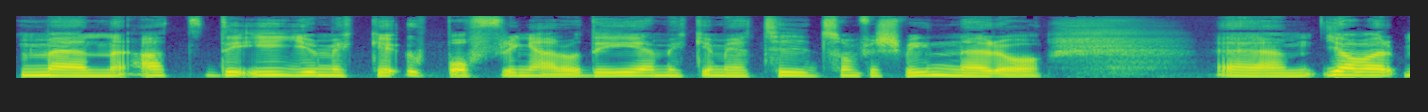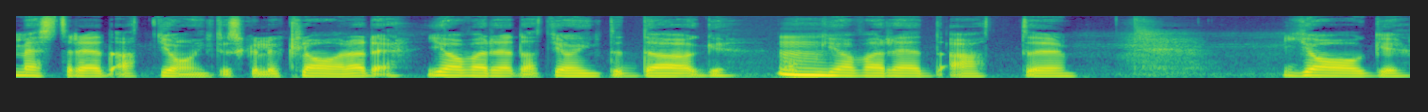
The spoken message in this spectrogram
men att det är ju mycket uppoffringar och det är mycket mer tid som försvinner. Och, ehm, jag var mest rädd att jag inte skulle klara det. Jag var rädd att jag inte dög. Och jag var rädd att eh, jag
